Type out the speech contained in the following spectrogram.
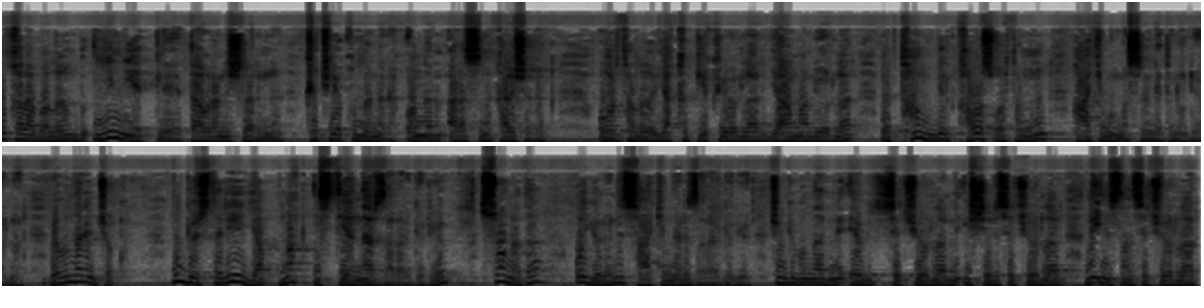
Bu kalabalığın bu iyi niyetli davranışlarını kötüye kullanarak onların arasına karışarak ortalığı yakıp yıkıyorlar, yağmalıyorlar ve tam bir kaos ortamının hakim olmasına neden oluyorlar. Ve bunlar en çok bu gösteriyi yapmak isteyenler zarar görüyor. Sonra da o yörenin sakinleri zarar görüyor. Çünkü bunlar ne ev seçiyorlar, ne iş yeri seçiyorlar, ne insan seçiyorlar.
